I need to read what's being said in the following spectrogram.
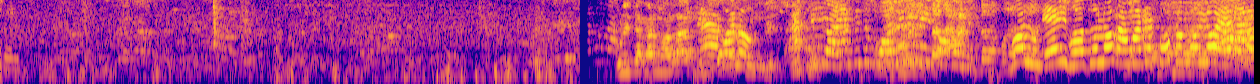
চল। কুড়ি টাকার মালা কুড়ি হ্যাঁ, বলো। বলুন এই ভদ্রলোক আমাদের প্রথম বলল একশো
